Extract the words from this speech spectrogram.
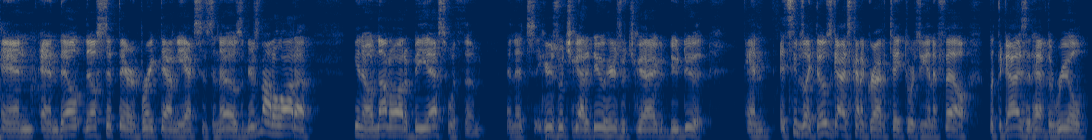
and and they'll they'll sit there and break down the X's and O's, and there's not a lot of, you know, not a lot of BS with them. And it's here's what you got to do, here's what you got to do, do it. And it seems like those guys kind of gravitate towards the NFL, but the guys that have the real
